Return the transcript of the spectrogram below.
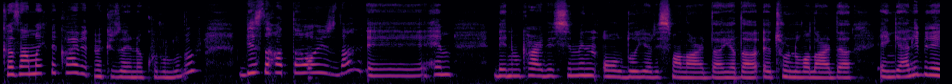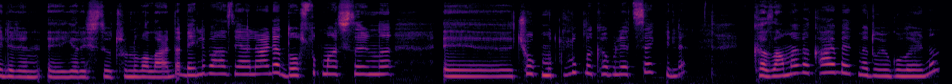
Kazanmak ve kaybetmek üzerine kurulur. Biz de hatta o yüzden e, hem benim kardeşimin olduğu yarışmalarda ya da e, turnuvalarda, engelli bireylerin e, yarıştığı turnuvalarda belli bazı yerlerde dostluk maçlarını e, çok mutlulukla kabul etsek bile kazanma ve kaybetme duygularının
